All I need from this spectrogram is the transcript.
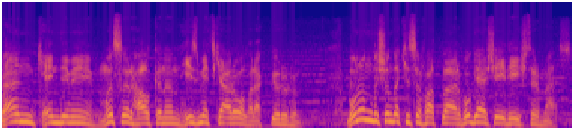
Ben kendimi Mısır halkının hizmetkarı olarak görürüm. Bunun dışındaki sıfatlar bu gerçeği değiştirmez.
